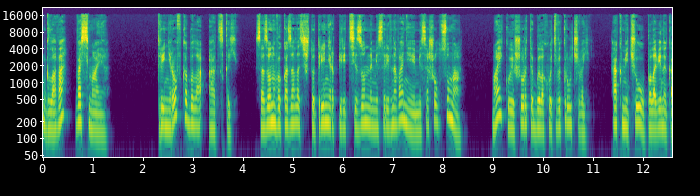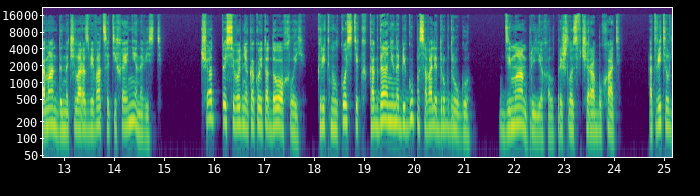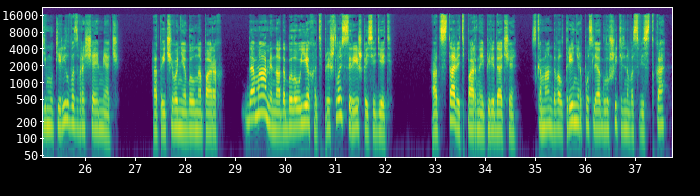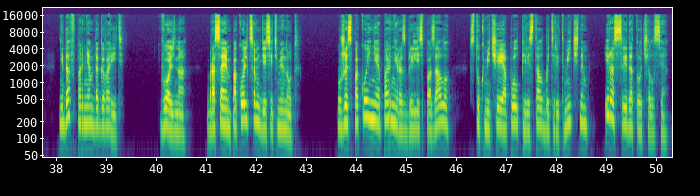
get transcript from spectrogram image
Глава восьмая. Тренировка была адской. Сазонову казалось, что тренер перед сезонными соревнованиями сошел с ума. Майку и шорты было хоть выкручивай, а к мячу у половины команды начала развиваться тихая ненависть. «Чё ты сегодня какой-то дохлый?» — крикнул Костик, когда они на бегу пасовали друг другу. «Диман приехал, пришлось вчера бухать», — ответил ему Кирилл, возвращая мяч. «А ты чего не был на парах?» «Да маме надо было уехать, пришлось с Иришкой сидеть». «Отставить парные передачи», — скомандовал тренер после оглушительного свистка, не дав парням договорить. «Вольно. Бросаем по кольцам 10 минут». Уже спокойнее парни разбрелись по залу, стук мечей о пол перестал быть ритмичным и рассредоточился.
